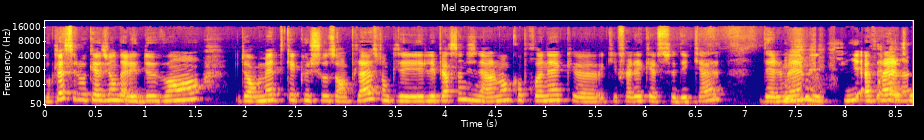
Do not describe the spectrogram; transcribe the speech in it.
Donc là, c'est l'occasion d'aller devant, de remettre quelque chose en place. Donc, les, personnes, généralement, comprenaient qu'il fallait qu'elles se décalent d'elles-mêmes. et puis, après, elles se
